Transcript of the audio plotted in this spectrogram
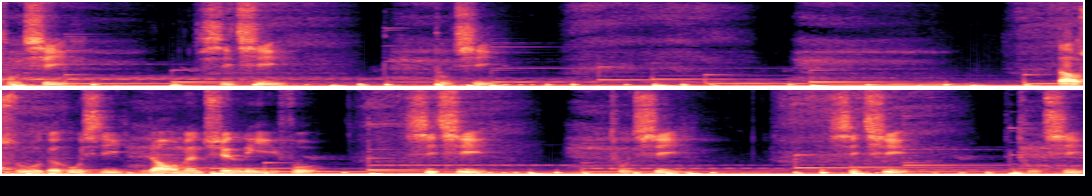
吐气，吸气，吐气。倒数五个呼吸，让我们全力以赴，吸气，吐气。吸气，吐气。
